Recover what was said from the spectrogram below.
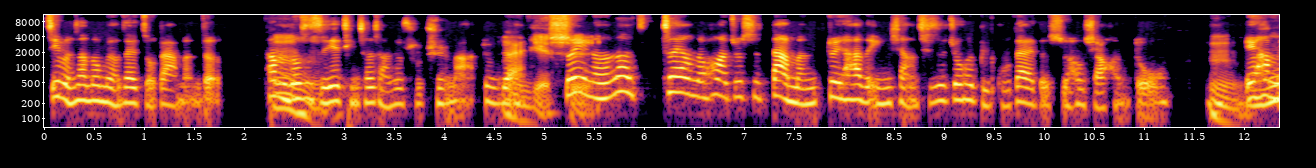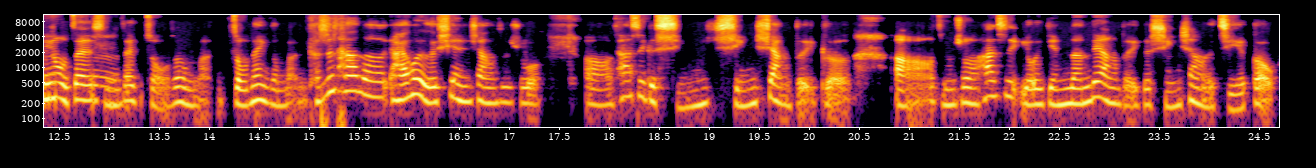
基本上都没有在走大门的，他们都是直接停车场就出去嘛，嗯、对不对？嗯、也是。所以呢，那这样的话，就是大门对他的影响，其实就会比古代的时候小很多。嗯，因为他没有在什么在走这个门、嗯，走那个门。可是他呢，还会有个现象是说，呃，它是一个形形象的一个，呃，怎么说呢？它是有一点能量的一个形象的结构，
